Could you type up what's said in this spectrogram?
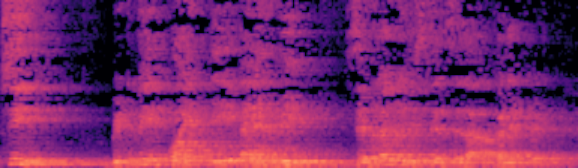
See, between point A and B, several resistances are connected.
